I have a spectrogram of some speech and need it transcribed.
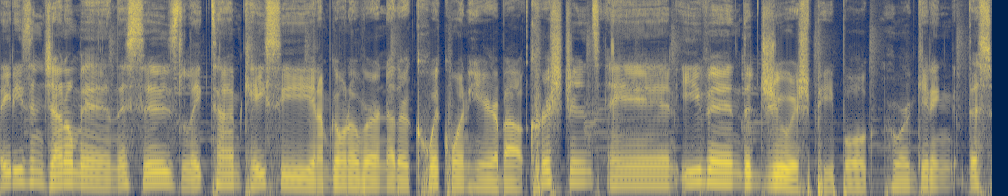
Ladies and gentlemen, this is Lake Time Casey, and I'm going over another quick one here about Christians and even the Jewish people who are getting this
